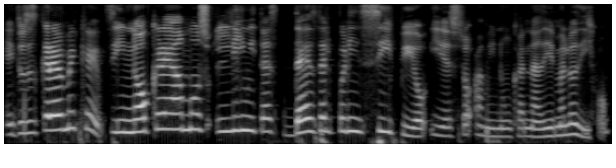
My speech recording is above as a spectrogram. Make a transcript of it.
Entonces créeme que si no creamos límites desde el principio, y esto a mí nunca nadie me lo dijo,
